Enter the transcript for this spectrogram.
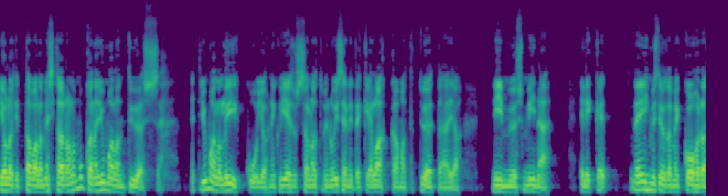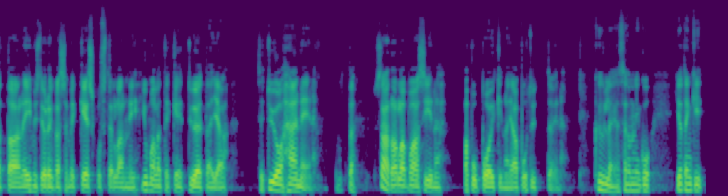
jollakin tavalla me saadaan olla mukana Jumalan työssä. Että Jumala liikkuu jo, niin kuin Jeesus sanoi, että minun isäni tekee lakkaamatta työtään ja niin myös minä. Eli ne ihmiset, joita me kohdataan, ne ihmiset, joiden kanssa me keskustellaan, niin Jumala tekee työtä ja se työ on hänen. Mutta saadaan olla vaan siinä apupoikina ja aputyttöinä. Kyllä, ja se on niinku jotenkin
